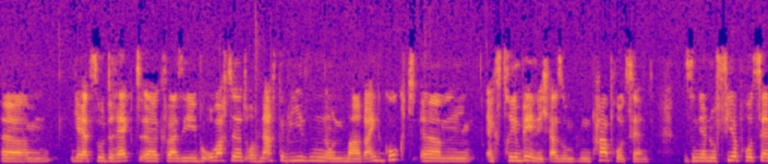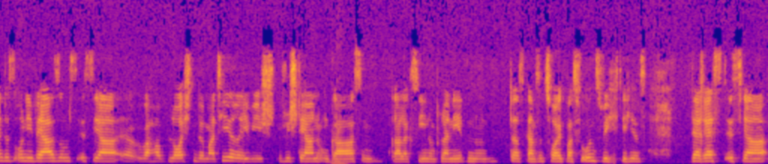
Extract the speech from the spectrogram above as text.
Ähm, jetzt so direkt äh, quasi beobachtet und nachgewiesen und mal reingeguckt, ähm, extrem wenig, also ein paar Prozent. Das sind ja nur vier Prozent des Universums, ist ja äh, überhaupt leuchtende Materie wie, wie Sterne und Gas und Galaxien und Planeten und das ganze Zeug, was für uns wichtig ist. Der Rest ist ja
